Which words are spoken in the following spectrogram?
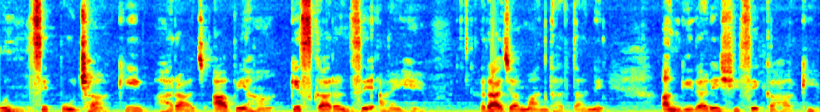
उनसे पूछा कि, महाराज, आप यहाँ किस कारण से आए हैं? राजा मानधाता ने अंगिरा ऋषि से कहा कि,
